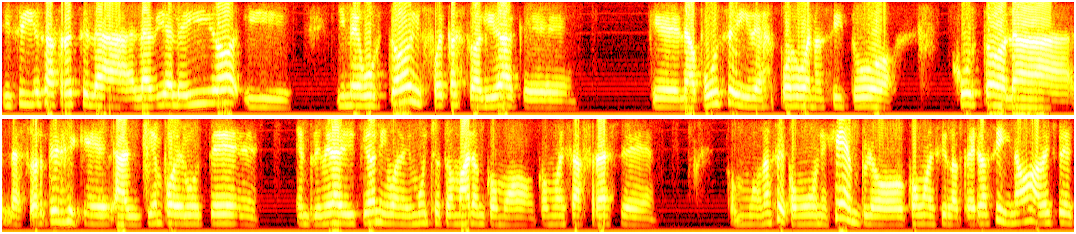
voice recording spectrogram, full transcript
y sí, esa frase la, la había leído y, y me gustó y fue casualidad que, que la puse y después, bueno, sí, tuvo justo la, la suerte de que al tiempo debuté en primera edición y bueno, y muchos tomaron como, como esa frase, como, no sé, como un ejemplo, cómo decirlo, pero sí, ¿no? A veces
